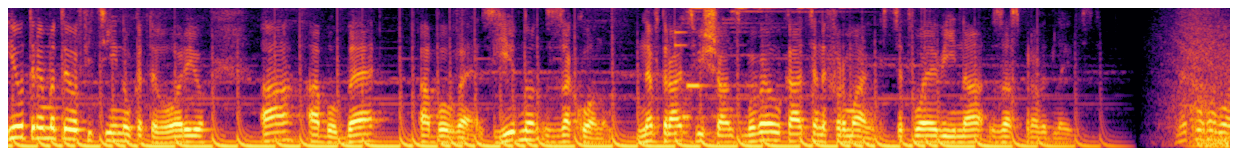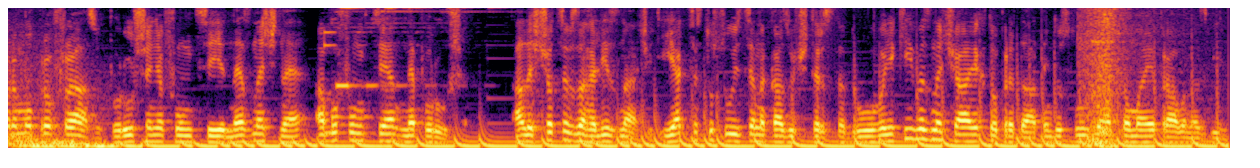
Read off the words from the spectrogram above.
і отримати офіційну категорію А або Б або В згідно з законом. Не втрать свій шанс, бо ВЛК це не формальність, це твоя війна за справедливість. Ми поговоримо про фразу порушення функції незначне або функція не порушена. Але що це взагалі значить? І як це стосується наказу 402, який визначає, хто придатний до служби, а хто має право на звільнення?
